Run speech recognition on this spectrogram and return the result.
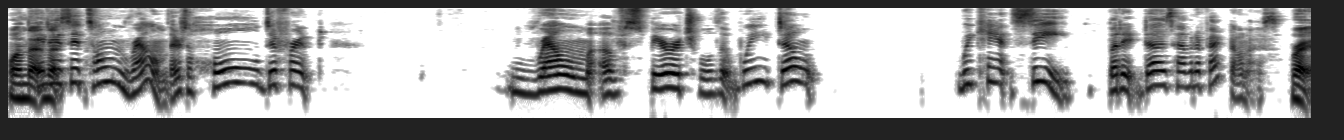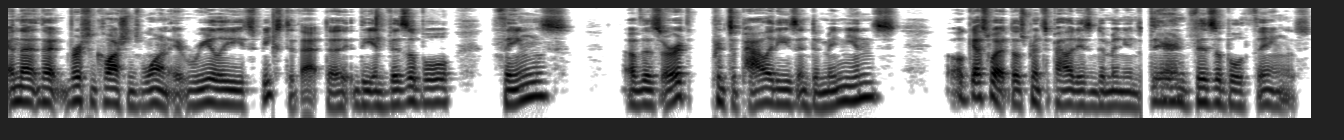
well and that, it that- is its own realm. There's a whole different realm of spiritual that we don't, we can't see, but it does have an effect on us. right and that that verse in colossians 1 it really speaks to that the the invisible things of this earth principalities and dominions oh guess what those principalities and dominions they're invisible things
